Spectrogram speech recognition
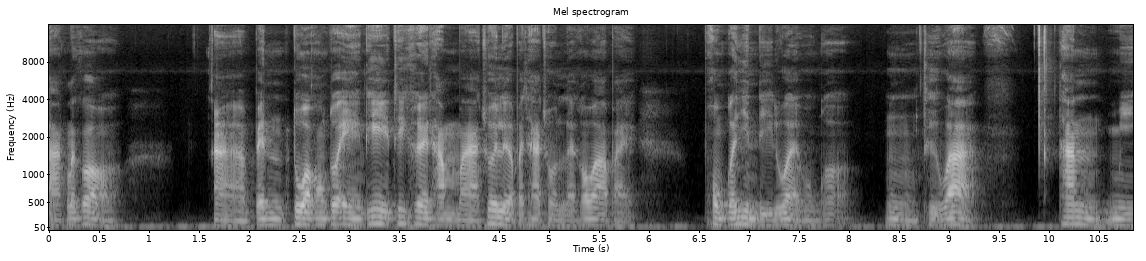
รักแล้วก็อ่าเป็นตัวของตัวเองที่ที่เคยทำมาช่วยเหลือประชาชนแล้วก็ว่าไป ผมก็ยินดีด้วย ผมก็ อืม ถือว่าท่านมี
